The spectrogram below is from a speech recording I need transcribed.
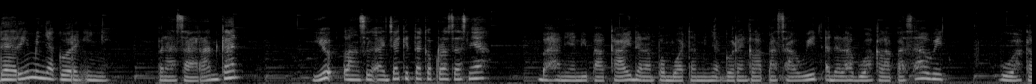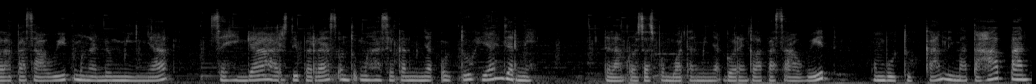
dari minyak goreng ini. Penasaran kan? Yuk langsung aja kita ke prosesnya. Bahan yang dipakai dalam pembuatan minyak goreng kelapa sawit adalah buah kelapa sawit. Buah kelapa sawit mengandung minyak, sehingga harus diperas untuk menghasilkan minyak utuh yang jernih. Dalam proses pembuatan minyak goreng kelapa sawit, membutuhkan lima tahapan,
